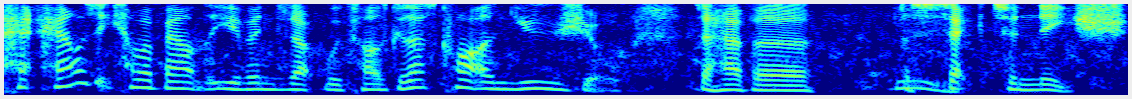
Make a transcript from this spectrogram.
h- how has it come about that you've ended up with clients? Because that's quite unusual to have a, a sector niche,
